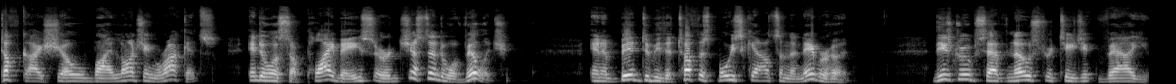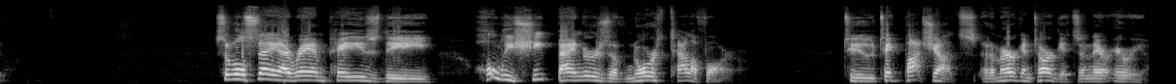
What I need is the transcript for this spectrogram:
tough guy show by launching rockets into a supply base or just into a village in a bid to be the toughest Boy Scouts in the neighborhood. These groups have no strategic value. So we'll say Iran pays the holy sheep bangers of North Talafar to take pot shots at American targets in their area.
